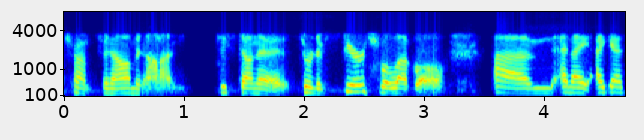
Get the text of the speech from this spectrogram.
Trump phenomenon, just on a sort of spiritual level. Um, and I, I guess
